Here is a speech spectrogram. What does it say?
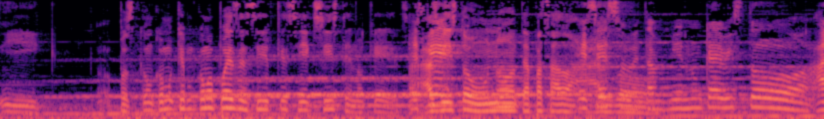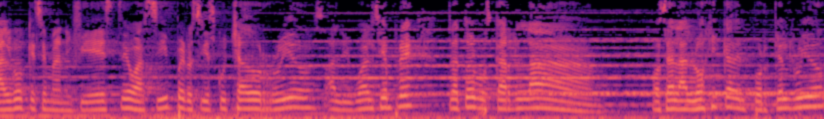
y, pues, ¿cómo, cómo, qué- cómo puedes decir que sí existen o que Es has que- visto uno, no, te ha pasado Es algo? eso, güey. También nunca he visto algo que se manifieste o así, pero sí he escuchado ruidos. Al igual, siempre trato de buscar la. O sea, la lógica del por qué el ruido.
